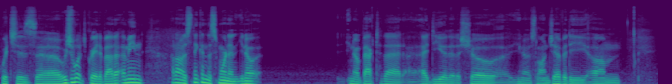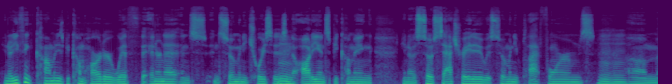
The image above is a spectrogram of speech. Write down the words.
which is uh, which is what's great about it. I mean, I don't know. I was thinking this morning. You know, you know, back to that idea that a show, uh, you know, is longevity. Um, you know, do you think comedies become harder with the internet and and so many choices mm. and the audience becoming, you know, so saturated with so many platforms? Mm-hmm. Um,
